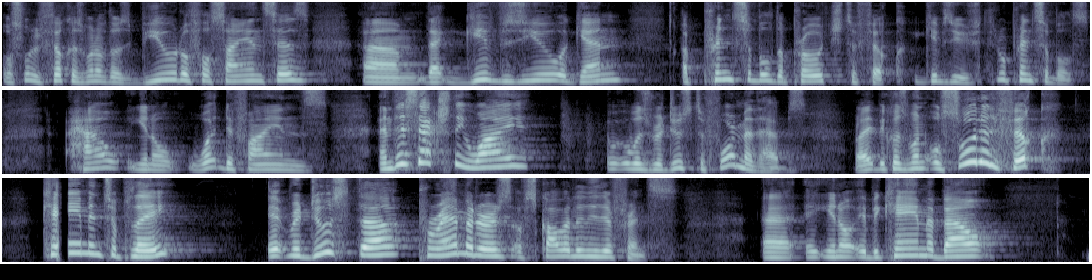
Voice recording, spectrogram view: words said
Usul al-fiqh is one of those beautiful sciences um, that gives you again a principled approach to fiqh. It gives you through principles how you know what defines, and this is actually why it was reduced to four madhabs, right? Because when usul al-fiqh came into play, it reduced the parameters of scholarly difference uh, you know, it became about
